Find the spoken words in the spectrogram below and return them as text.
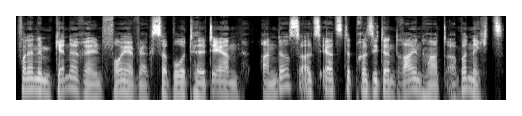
Von einem generellen Feuerwerksverbot hält er, anders als Ärztepräsident Reinhardt, aber nichts.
